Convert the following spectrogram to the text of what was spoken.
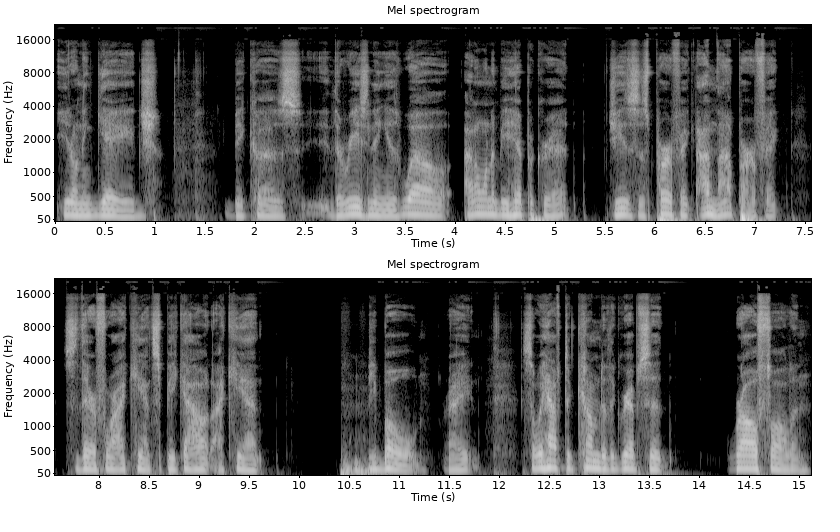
You don't engage because the reasoning is, "Well, I don't want to be a hypocrite. Jesus is perfect. I'm not perfect. So therefore, I can't speak out. I can't be bold, right? So we have to come to the grips that we're all fallen.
